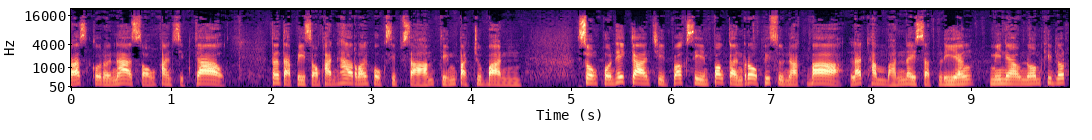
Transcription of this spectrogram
รัสโคโรนา 2019 ตั้งแต่ปี 2563 ถึงปัจจุบัน ส่งผลให้การฉีดวัคซีนป้องกันโรคพิษสุนัขบ้า และทำหมันในสัตว์เลี้ยง มีแนวโน้มที่ลด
